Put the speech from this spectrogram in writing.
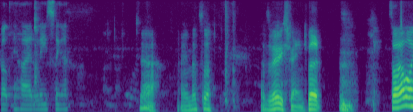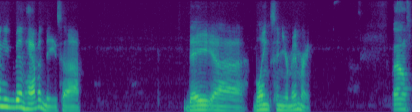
Well, they hired a lead singer. Yeah, I mean that's a that's very strange. But so, how long have you been having these uh, day uh, blinks in your memory? Well,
